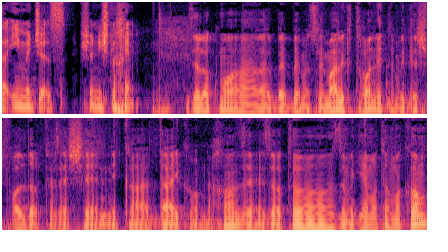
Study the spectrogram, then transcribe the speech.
ה-images שנשלחים. זה לא כמו, במצלמה אלקטרונית תמיד יש פולדר כזה שנקרא דייקום, נכון? זה, זה אותו, זה מגיע מאותו מקום?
